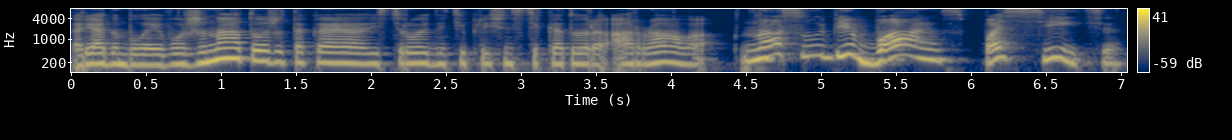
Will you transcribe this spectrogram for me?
Рядом была его жена, тоже такая истероидный тип личности, которая орала «Нас убивают! Спасите!»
